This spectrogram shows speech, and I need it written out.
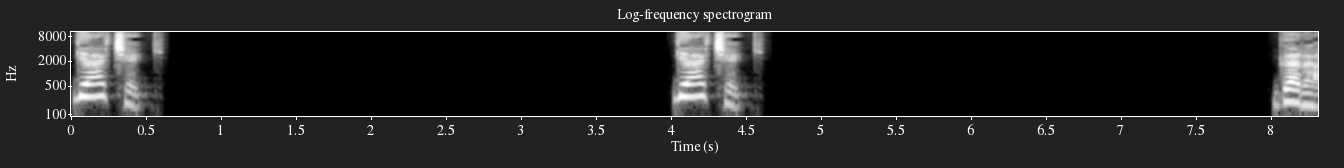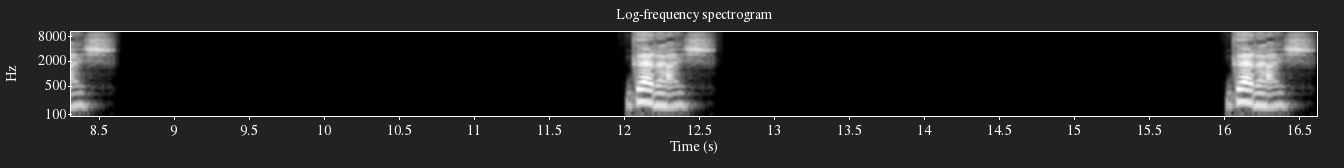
Gerçek. Gerçek. Garaj. Garaj. Garaj.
